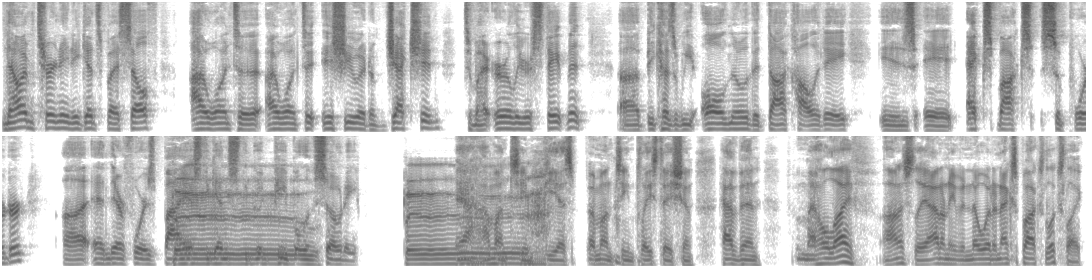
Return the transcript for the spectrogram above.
Now I'm turning against myself. I want to I want to issue an objection to my earlier statement uh, because we all know that Doc Holliday is an Xbox supporter uh, and therefore is biased against the good people of Sony. Boo. Yeah, I'm on team PS. I'm on team PlayStation. Have been my whole life. Honestly, I don't even know what an Xbox looks like.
